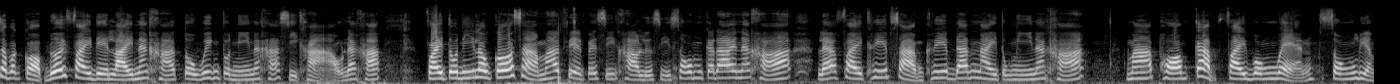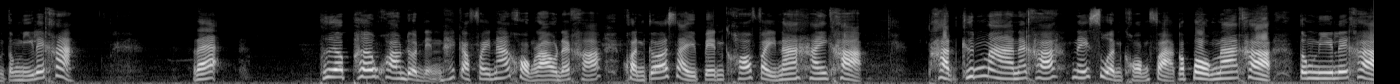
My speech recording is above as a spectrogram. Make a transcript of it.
จะประกอบด้วยไฟเดย์ไลท์นะคะ ตัววิ่งตัวนี้นะคะ สีขาวนะคะ ไฟตัวนี้เราก็สามารถเปลี่ยนเป็นสีขาวหรือสีส้มก็ได้นะคะ และไฟครีบ3ครีบด้านในตรงนี้นะคะ มาพร้อมกับไฟวงแหวนทรงเหลี่ยมตรงนี้เลยค่ะ และเพื่อเพิ่มความโดดเด่นให้กับไฟหน้าของเรานะคะ ขวัญก็ใส่เป็นครอไฟหน้าให้ค่ะ ถัดขึ้นมานะคะ ในส่วนของฝากระโปรงหน้าค่ะ ตรงนี้เลยค่ะ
